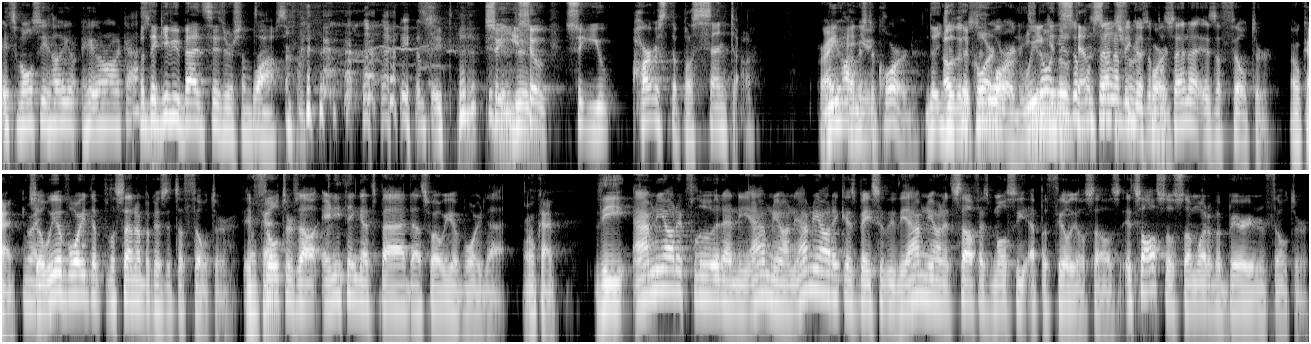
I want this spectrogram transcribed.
It's mostly hyal- hyaluronic acid. But they give you bad scissors sometimes. So you so so you harvest the placenta, right? we harvest you- the cord. The, Oh, the, the cord. cord. We don't use the placenta because the the, placenta is a filter. Okay. So we avoid the placenta because it's a filter. It Okay. filters out anything that's bad. That's why we avoid that. Okay. The amniotic fluid and the amnion. Amniotic is basically the amnion itself is mostly epithelial cells. It's also somewhat of a barrier and filter.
